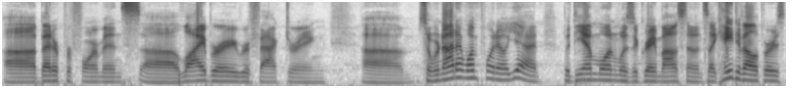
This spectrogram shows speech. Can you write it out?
uh, better performance, uh, library refactoring. Um, so we're not at 1.0 yet, but the M1 was a great milestone. It's like, hey, developers,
